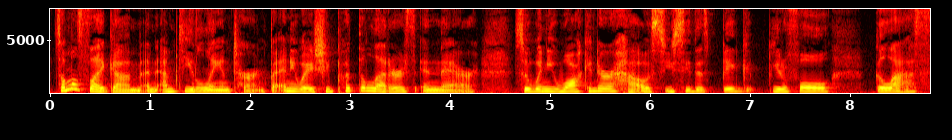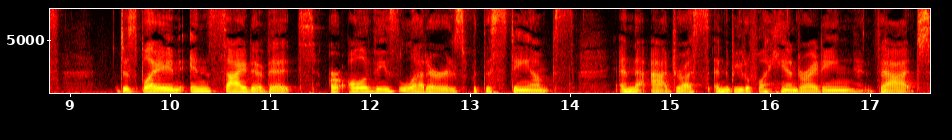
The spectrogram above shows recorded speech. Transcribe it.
it's almost like um, an empty lantern. But anyway, she put the letters in there. So when you walk into her house, you see this big, beautiful glass display, and inside of it are all of these letters with the stamps and the address and the beautiful handwriting that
